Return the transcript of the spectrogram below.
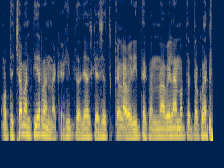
o te echaban tierra en la cajita, ya ves que hacías tu calaverita con una vela, no te tocó a ti.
